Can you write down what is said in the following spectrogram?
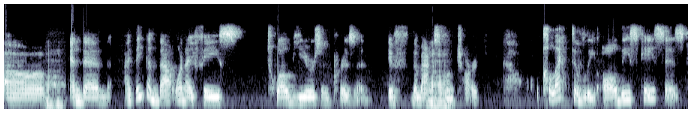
Um, uh-huh. And then I think in that one I face 12 years in prison if the maximum uh-huh. charge. Collectively, all these cases,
